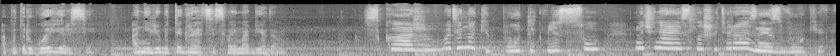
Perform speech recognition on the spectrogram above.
А по другой версии, они любят играть со своим обедом. Скажем, одинокий путник в лесу начинает слышать разные звуки –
